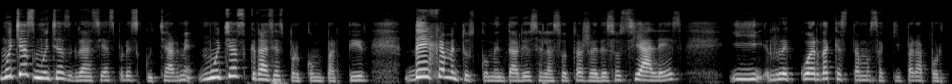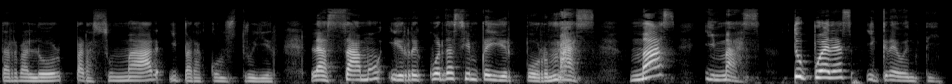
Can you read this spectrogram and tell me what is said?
Muchas, muchas gracias por escucharme. Muchas gracias por compartir. Déjame tus comentarios en las otras redes sociales y recuerda que estamos aquí para aportar valor, para sumar y para construir. Las amo y recuerda siempre ir por más, más y más. Tú puedes y creo en ti.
